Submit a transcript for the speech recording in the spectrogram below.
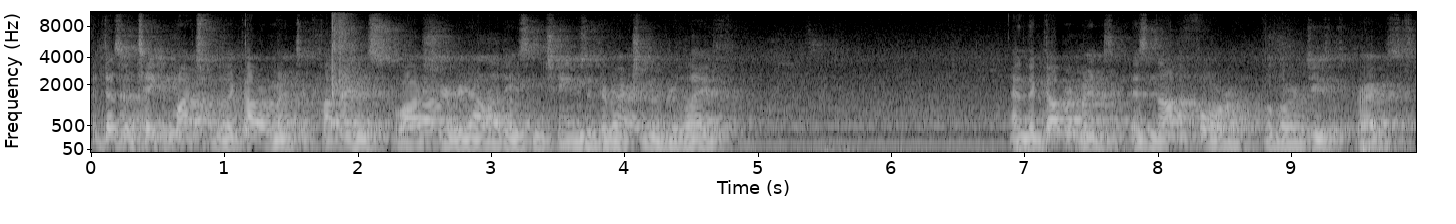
it doesn't take much for the government to come in and squash your realities and change the direction of your life. And the government is not for the Lord Jesus Christ.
